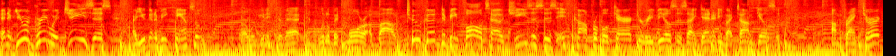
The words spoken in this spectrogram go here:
And if you agree with Jesus, are you going to be canceled? Well, we'll get into that and a little bit more about Too Good to Be False How Jesus' Incomparable Character Reveals His Identity by Tom Gilson. I'm Frank Turek.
